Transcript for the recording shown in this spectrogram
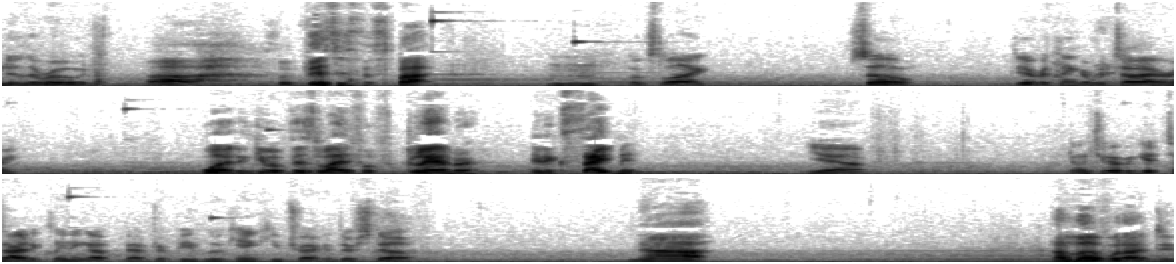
End of the road. Ah, so this is the spot. Hmm, looks like. So, do you ever think of retiring? What, and give up this life of glamour and excitement? Yeah. Don't you ever get tired of cleaning up after people who can't keep track of their stuff? Nah. I love what I do.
